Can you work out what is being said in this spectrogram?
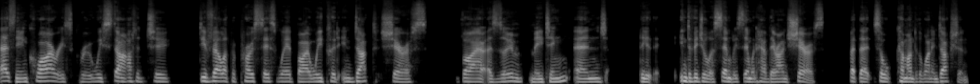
As the inquiries grew, we started to develop a process whereby we could induct sheriffs via a Zoom meeting and the individual assemblies then would have their own sheriffs, but that's all come under the one induction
